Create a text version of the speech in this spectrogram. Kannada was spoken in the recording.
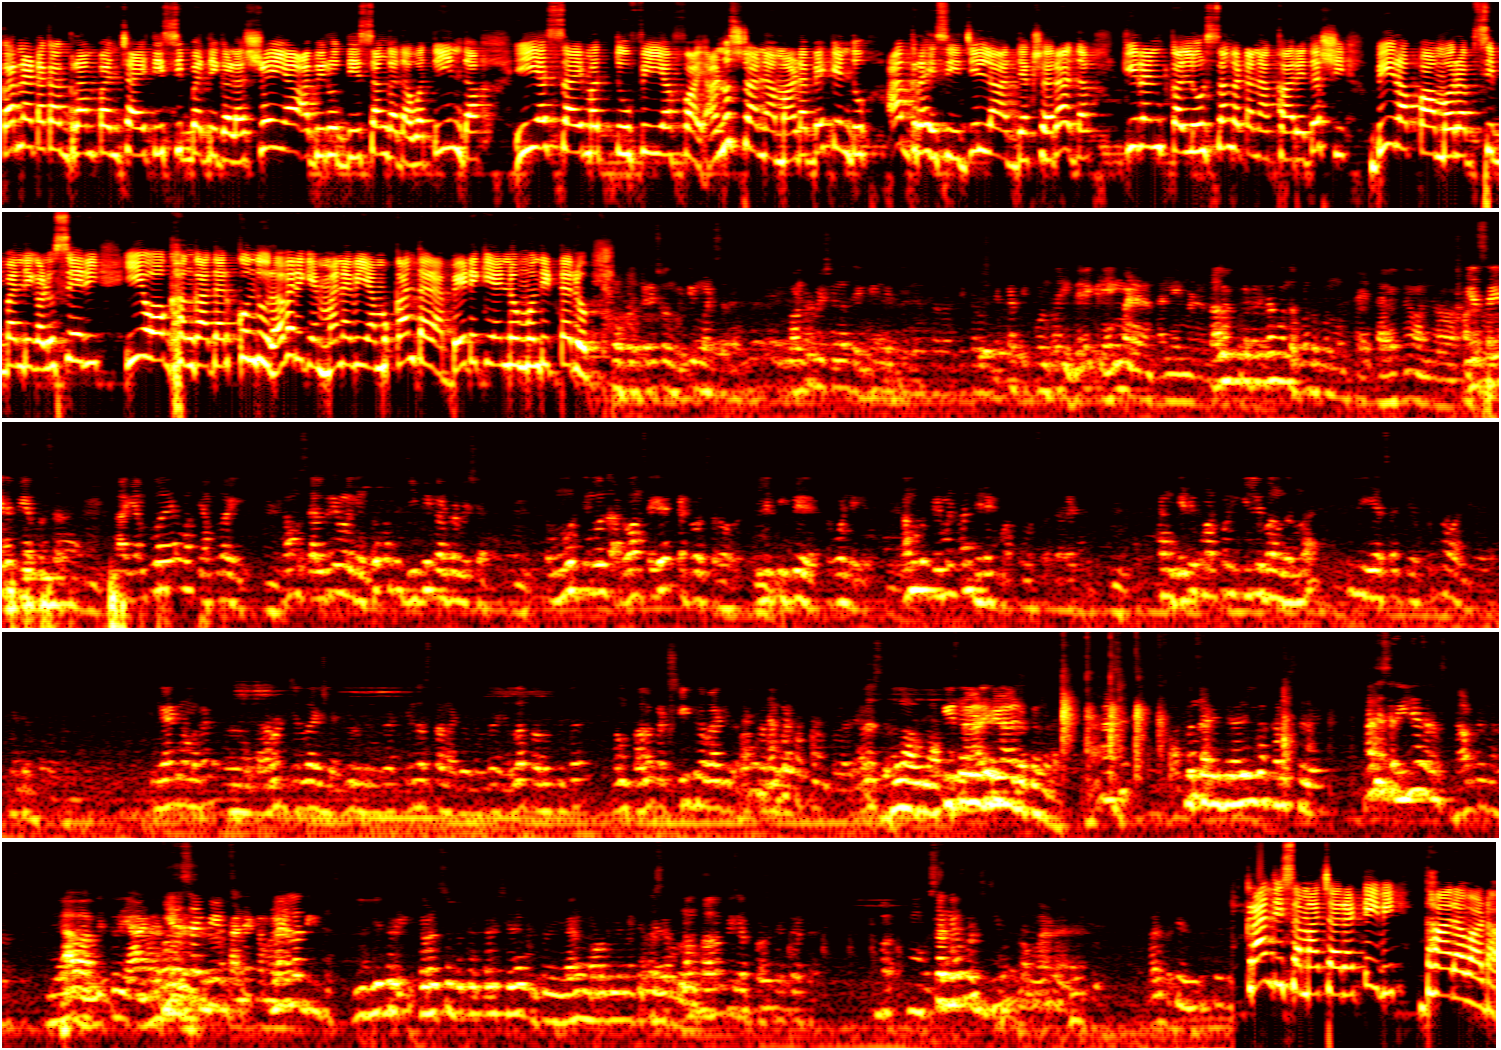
ಕರ್ನಾಟಕ ಗ್ರಾಮ ಪಂಚಾಯಿತಿ ಸಿಬ್ಬಂದಿಗಳ ಶ್ರೇಯ ಅಭಿವೃದ್ಧಿ ಸಂಘದ ವತಿಯಿಂದ ಇಎಸ್ಐ ಮತ್ತು ಪಿಎಫ್ಐ ಅನುಷ್ಠಾನ ಮಾಡಬೇಕೆಂದು ಆಗ್ರಹಿಸಿ ಜಿಲ್ಲಾ ಅಧ್ಯಕ್ಷರಾದ ಕಿರಣ್ ಕಲ್ಲೂರ್ ಸಂಘಟನಾ ಕಾರ್ಯದರ್ಶಿ ಬೀರಪ್ಪ ಮೊರಬ್ ಸಿಬ್ಬಂದಿಗಳು ಸೇರಿ ಇಒ ಗಂಗಾಧರ್ ಕುಂದೂರ್ ಅವರಿಗೆ ಮನವಿಯ ಮುಖಾಂತರ ಬೇಡಿಕೆಯನ್ನು ಮುಂದಿಟ್ಟರು. ಎಂಪ್ಲಾಯರ್ ಮತ್ತು ಎಂಪ್ಲಾಯಿ ನಮ್ಮ ಸ್ಯಾಲರಿ ಒಳಗಿಂದು ಮತ್ತೆ ಜಿ ಪಿ ಕಾಂಟ್ರಿಬ್ಯೂಷನ್. ಮೂರು ತಿಂಗಳದ ಅಡ್ವಾನ್ಸ್ ಆಗಿ ಕಟ್ಬೇಕು ಸರ್ ಅವರು. ಇಲ್ಲಿ ಟಿ ಪಿ ಅಕೌಂಟಿಗೆ ನಮ್ದು ಪೇಮೆಂಟ್ ನಾನು ಡಿಡೆಕ್ಟ್ ಮಾಡ್ಕೊಂಡು ಸರ್ ಡೈರೆಕ್ಟ್. ಹಂಗೆ ಡಿಡಕ್ಟ್ ಮಾಡ್ಕೊಂಡು ಇಲ್ಲಿ ಬಂದನ್ನ ಇಲ್ಲಿ E S I P F ನಾವು ಅಲ್ಲಿ ಮೇಂಟೈನ್ ಮಾಡೋದು ಸರ್. ಹಿಂಗಾಗಿ ನಮಗೆ ಧಾರವಾಡ ಜಿಲ್ಲಾ ಇಲ್ಲಿ ಆಗಿರೋದ್ರಿಂದ ಕೇಂದ್ರ ಸ್ಥಾನ ಆಗಿರೋದ್ರಿಂದ ಎಲ್ಲ ತಾಲೂಕಿಂದ ನಮ್ಮ ತಾಲೂಕು ಶೀಘ್ರವಾಗಿ ಅದೇ ಸರ್. ಇಲ್ಲೇ ಅದರ ಸರ್ ಧಾರವಾಡದಾಗ ಸರ್. ಯಾವ ಆಫೀಸು ಯಾವ E S I P F contact number ಎಲ್ಲ ತೆಗಿತೀನಿ ಸರ್. ಈಗ ಇದ್ರೆ ಕರೆಸಬೇಕು ಕರೆಸಿ ಹೇಳ್ಬಿಡ್ತೀವಿ ಹೆಂಗ್ ಮಾಡೋದು ಏನಂತ ನಮ್ಮ. ತಾಲೂಕಿಗೆ ಫಸ್ಟ್ ಕೊಡ್ತೀವಿ ಕ್ರಾಂತಿ ಸಮಾಚಾರ ಟಿವಿ ಧಾರವಾಡ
